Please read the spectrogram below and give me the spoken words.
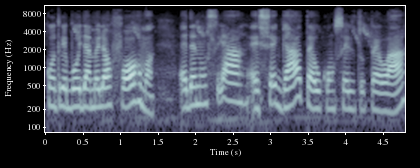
contribui da melhor forma é denunciar, é chegar até o conselho tutelar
